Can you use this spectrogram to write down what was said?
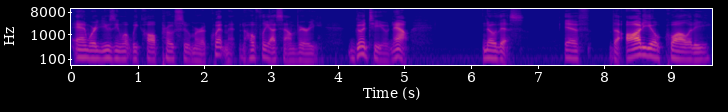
and we're using what we call prosumer equipment. And hopefully, I sound very good to you. Now, know this if the audio quality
